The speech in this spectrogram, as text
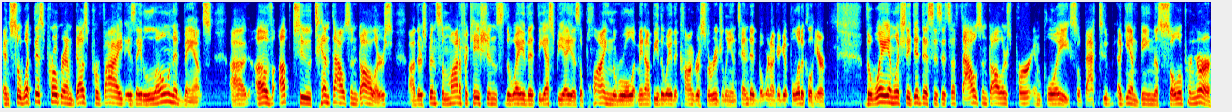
And so, what this program does provide is a loan advance uh, of up to $10,000. Uh, there's been some modifications the way that the SBA is applying the rule. It may not be the way that Congress originally intended, but we're not going to get political here. The way in which they did this is it's a thousand dollars per employee. So back to again being the solopreneur,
